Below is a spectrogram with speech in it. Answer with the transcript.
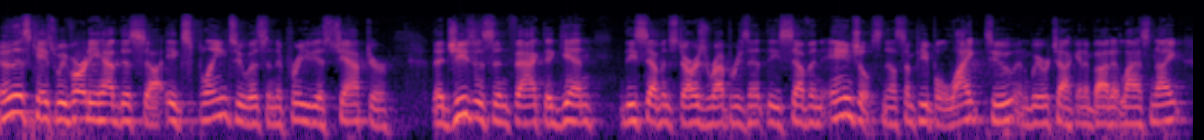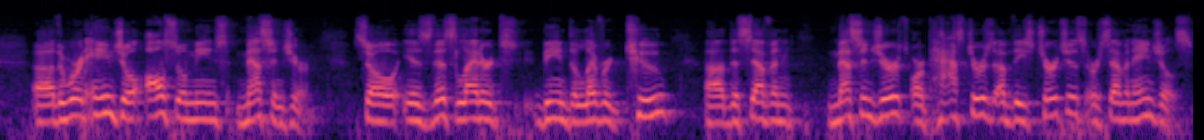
In this case, we've already had this uh, explained to us in the previous chapter that Jesus, in fact, again, these seven stars represent these seven angels. Now, some people like to, and we were talking about it last night, uh, the word angel also means messenger. So, is this letter t- being delivered to uh, the seven messengers or pastors of these churches or seven angels?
